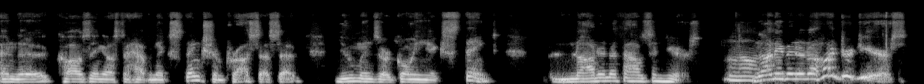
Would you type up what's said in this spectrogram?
and uh, causing us to have an extinction process that humans are going extinct not in a thousand years No. not even in a hundred years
